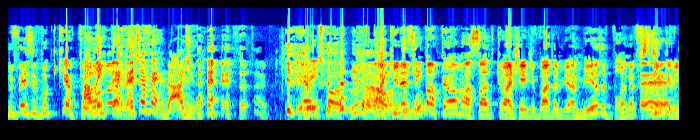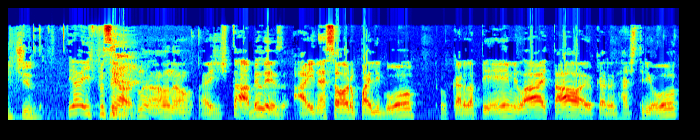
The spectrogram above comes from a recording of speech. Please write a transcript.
no Facebook que é Tá prova. na internet é verdade, velho. É, exatamente. E aí, tipo, não, Tá aqui nesse ninguém- papel amassado que eu achei debaixo da minha mesa, pô, não é possível É. que é mentira. E aí, tipo assim, ó, não, não. Aí a gente, tá, beleza. Aí nessa hora o pai ligou pro cara da PM lá e tal, aí o cara rastreou.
